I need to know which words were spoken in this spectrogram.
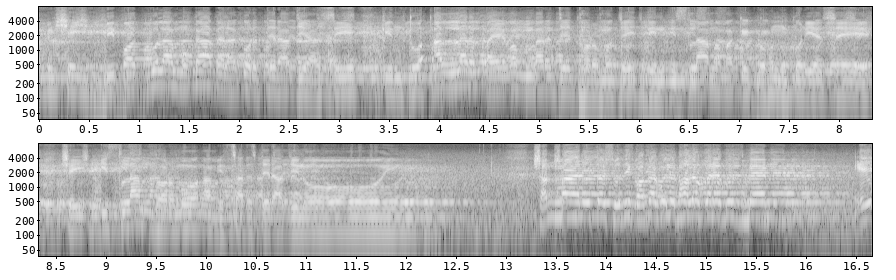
আমি সেই বিপদগুলা মোকাবেলা করতে রাজি আছি, কিন্তু আল্লাহর পায়গম্বার যে ধর্ম যেই দিন ইসলাম আমাকে গ্রহণ করিয়েছে, সেই ইসলাম ধর্ম আমি ছাড়তে রাজি নই। সম্মানিত শুধু কথাগুলি ভালো করে বুঝবেন। এই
